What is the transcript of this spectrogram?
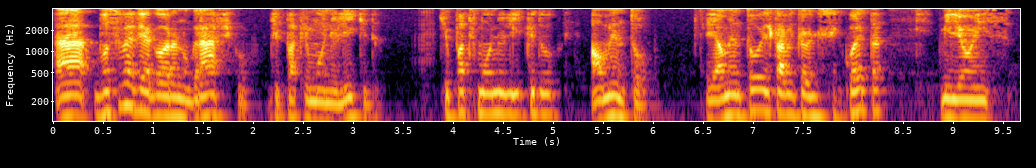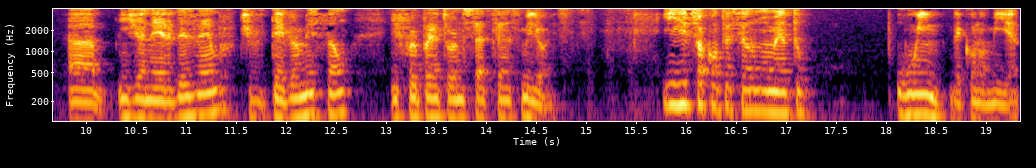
Ah, você vai ver agora no gráfico de patrimônio líquido que o patrimônio líquido aumentou. Ele aumentou, ele estava em torno de 50 milhões ah, em janeiro e dezembro, teve uma missão e foi para em torno de 700 milhões. E isso aconteceu no momento ruim da economia.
